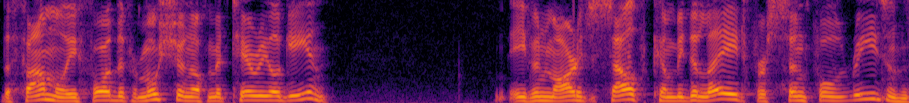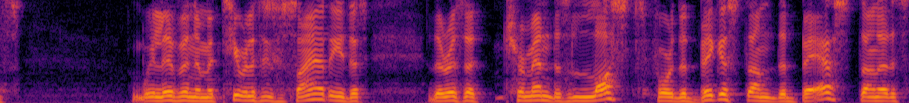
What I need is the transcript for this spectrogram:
the family for the promotion of material gain. Even marriage itself can be delayed for sinful reasons. We live in a materialistic society that there is a tremendous lust for the biggest and the best, and it, is,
